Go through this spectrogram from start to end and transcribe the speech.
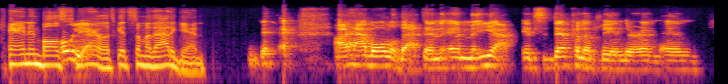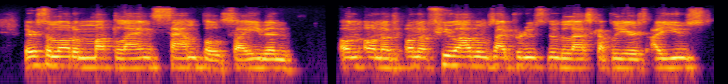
Cannonball Oh, snare. yeah. Let's get some of that again. I have all of that, and and yeah, it's definitely in there. And and there's a lot of Mutt Lange samples. I even on on a on a few albums I produced in the last couple of years, I used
